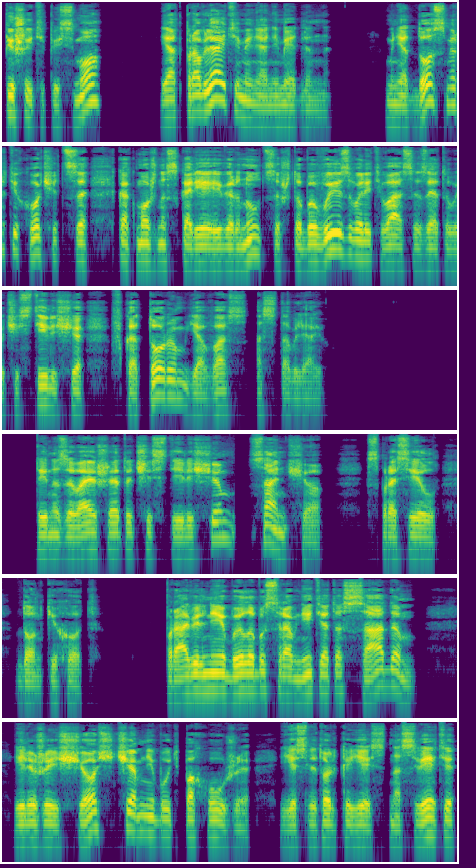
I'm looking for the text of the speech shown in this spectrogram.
пишите письмо и отправляйте меня немедленно. Мне до смерти хочется как можно скорее вернуться, чтобы вызволить вас из этого чистилища, в котором я вас оставляю. — Ты называешь это чистилищем, Санчо? — спросил Дон Кихот. — Правильнее было бы сравнить это с садом или же еще с чем-нибудь похуже, если только есть на свете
